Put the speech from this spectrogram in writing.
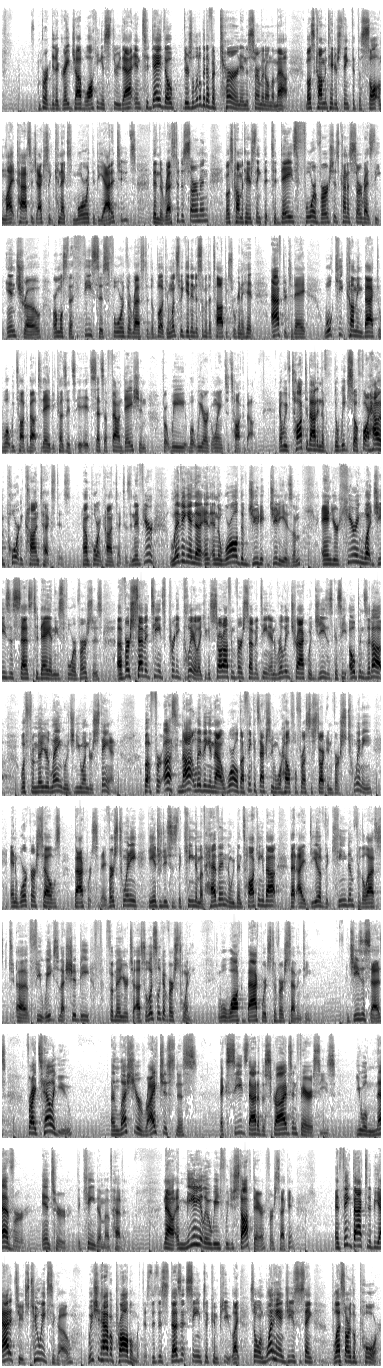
Burke did a great job walking us through that. And today, though, there's a little bit of a turn in the Sermon on the Mount. Most commentators think that the salt and light passage actually connects more with the Beatitudes than the rest of the sermon. Most commentators think that today's four verses kind of serve as the intro or almost the thesis for the rest of the book. And once we get into some of the topics we're going to hit after today, we'll keep coming back to what we talk about today because it's, it sets a foundation for what we, what we are going to talk about. Now, we've talked about in the, the week so far how important context is. How important context is. And if you're living in the, in, in the world of Judaism and you're hearing what Jesus says today in these four verses, uh, verse 17 is pretty clear. Like you can start off in verse 17 and really track with Jesus because he opens it up with familiar language and you understand. But for us not living in that world, I think it's actually more helpful for us to start in verse 20 and work ourselves backwards today. Verse 20, he introduces the kingdom of heaven, and we've been talking about that idea of the kingdom for the last uh, few weeks, so that should be familiar to us. So let's look at verse 20. We'll walk backwards to verse 17. Jesus says, For I tell you, unless your righteousness exceeds that of the scribes and Pharisees, you will never enter the kingdom of heaven. Now, immediately, we, if we just stop there for a second, and think back to the Beatitudes two weeks ago, we should have a problem with this. This, this doesn't seem to compute. Like, so on one hand, Jesus is saying, Blessed are the poor,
